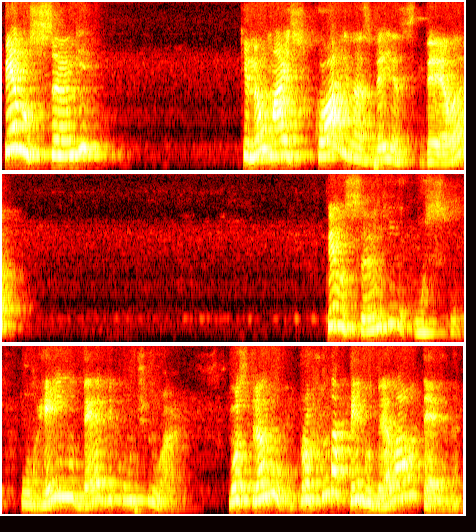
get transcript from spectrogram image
pelo sangue que não mais corre nas veias dela, pelo sangue o, o reino deve continuar, mostrando o profundo apego dela à matéria, né?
